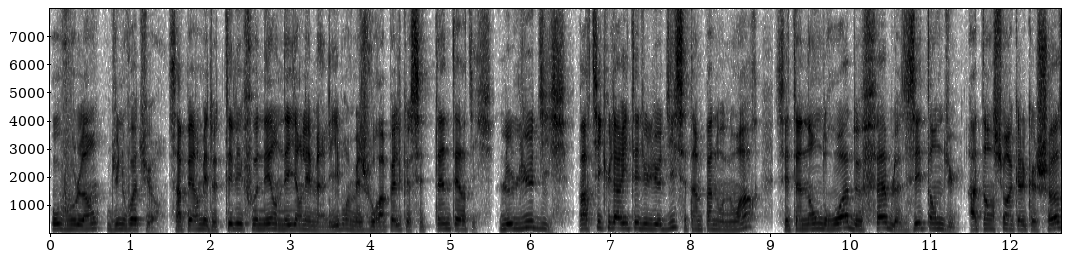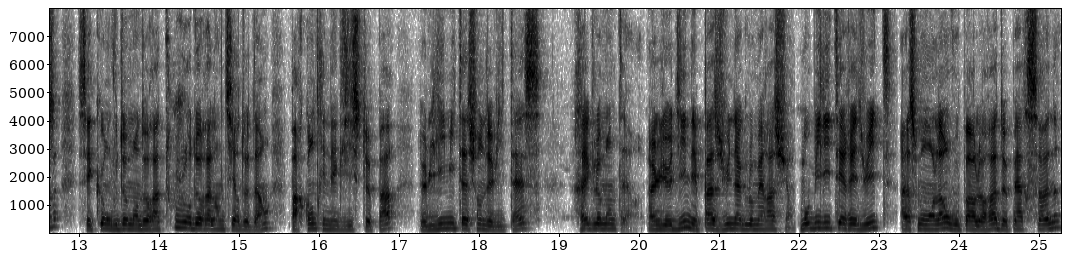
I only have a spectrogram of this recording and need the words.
au volant d'une voiture. Ça permet de téléphoner en ayant les mains libres, mais je vous rappelle que c'est interdit. Le lieu dit. Particularité du lieu dit, c'est un panneau noir, c'est un endroit de faibles étendues. Attention à quelque chose, c'est qu'on vous demandera toujours de ralentir dedans, par contre il n'existe pas de limitation de vitesse réglementaire. Un lieu-dit n'est pas une agglomération. Mobilité réduite, à ce moment-là, on vous parlera de personnes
